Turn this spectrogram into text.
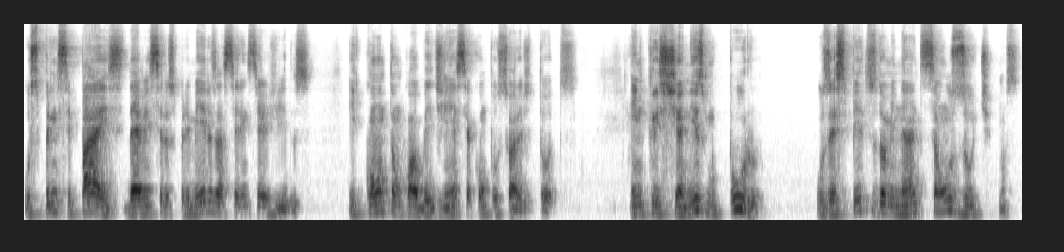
os principais devem ser os primeiros a serem servidos e contam com a obediência compulsória de todos. Em cristianismo puro, os espíritos dominantes são os últimos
